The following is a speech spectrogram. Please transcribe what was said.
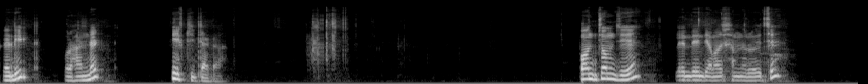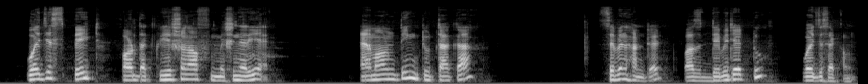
credit four hundred fifty taka. পঞ্চম যে লেনদেনটি আমাদের সামনে রয়েছে wages paid for the creation of machinery amounting to taka seven hundred was debited to wages account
